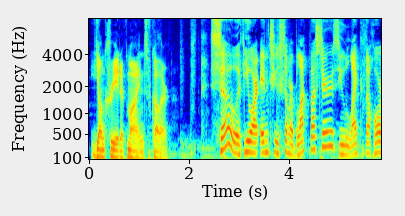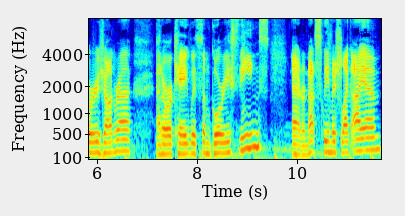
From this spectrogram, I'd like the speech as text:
young creative minds of color. So, if you are into summer blockbusters, you like the horror genre, and are okay with some gory scenes, and are not squeamish like I am,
